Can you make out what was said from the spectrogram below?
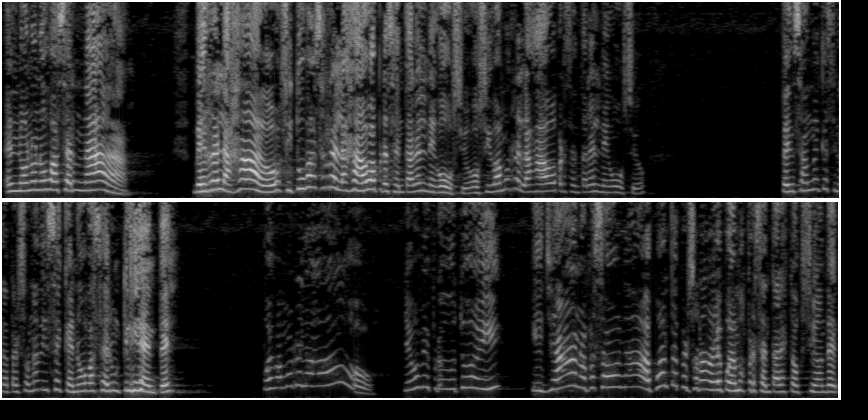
El no no nos va a hacer nada. Ves relajado, si tú vas relajado a presentar el negocio, o si vamos relajado a presentar el negocio, pensando en que si la persona dice que no va a ser un cliente, pues vamos relajado. Llevo mi producto ahí y ya no ha pasado nada. ¿Cuántas personas no le podemos presentar esta opción de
